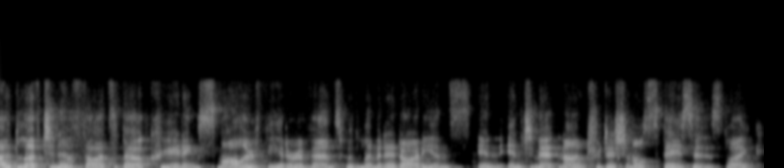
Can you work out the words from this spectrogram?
I'd love to know thoughts about creating smaller theater events with limited audience in intimate, non-traditional spaces like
